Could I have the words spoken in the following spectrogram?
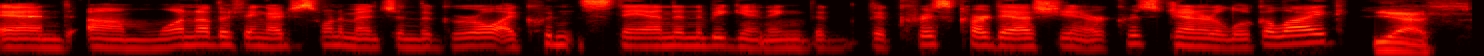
And um, one other thing I just want to mention: the girl I couldn't stand in the beginning, the the Kris Kardashian or Kris Jenner lookalike. yes.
